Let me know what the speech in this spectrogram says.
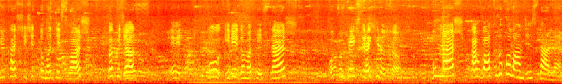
birkaç çeşit domates var. Bakacağız. Evet bu iri domatesler 35 lira kilosu. Bunlar kahvaltılık olan cinsler mi?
